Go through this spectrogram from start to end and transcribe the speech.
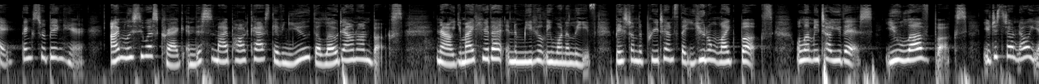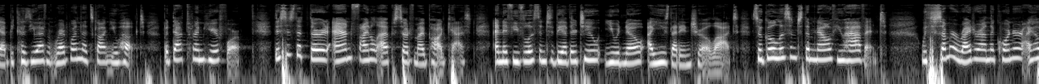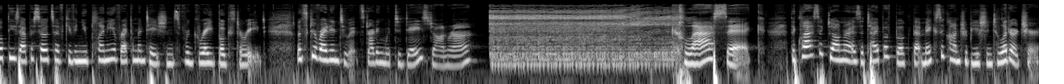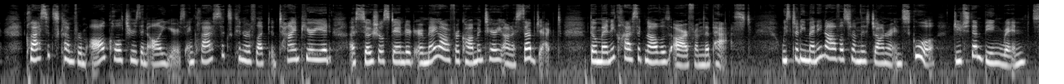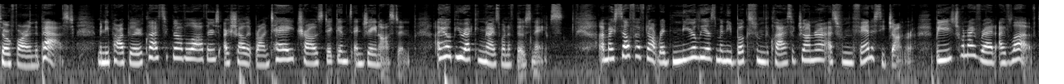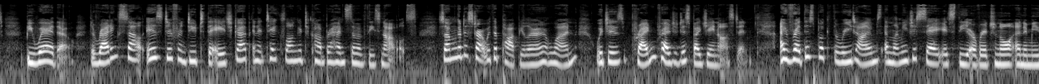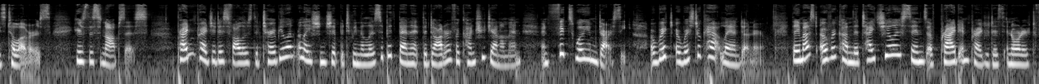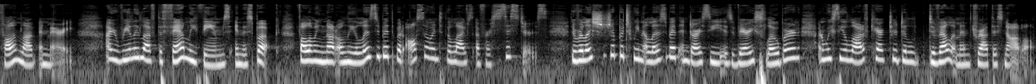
Hey, thanks for being here. I'm Lucy West Craig, and this is my podcast giving you the lowdown on books. Now, you might hear that and immediately want to leave based on the pretense that you don't like books. Well, let me tell you this you love books. You just don't know it yet because you haven't read one that's gotten you hooked. But that's what I'm here for. This is the third and final episode of my podcast, and if you've listened to the other two, you would know I use that intro a lot. So go listen to them now if you haven't. With summer right around the corner, I hope these episodes have given you plenty of recommendations for great books to read. Let's get right into it, starting with today's genre classic. The classic genre is a type of book that makes a contribution to literature. Classics come from all cultures and all years, and classics can reflect a time period, a social standard, or may offer commentary on a subject, though many classic novels are from the past. We study many novels from this genre in school due to them being written so far in the past. Many popular classic novel authors are Charlotte Bronte, Charles Dickens, and Jane Austen. I hope you recognize one of those names. I myself have not read nearly as many books from the classic genre as from the fantasy genre, but each one I've read I've loved. Beware though, the writing style is different due to the age gap and it takes longer to comprehend some of these novels. So I'm going to start with a popular one, which is Pride and Prejudice by Jane Austen. I've read this book three times, and let me just say it's the original Enemies to Lovers. Here's the synopsis Pride and Prejudice follows the turbulent relationship between Elizabeth Bennet, the daughter of a country gentleman, and Fitzwilliam Darcy, a rich aristocrat landowner. They must overcome the titular sins of pride and prejudice in order to fall in love and marry. I really love the family themes in this book, following not only Elizabeth but also into the lives of her sisters. The relationship between Elizabeth and Darcy is very slow burn, and we see a lot of character de- development throughout this novel.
